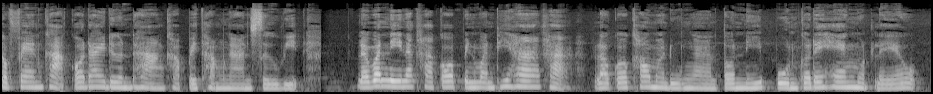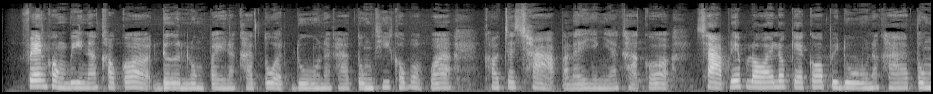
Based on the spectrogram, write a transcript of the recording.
กับแฟนค่ะ ก็ได้เดินทางค่ะ ไปทำงานเซอร์วิสและวันนี้นะคะก็เป็นวันที่ 5 ค่ะ เราก็เข้ามาดูงานตอนนี้ปูนก็ได้แห้งหมดแล้ว แฟนของบีนะเขาก็เดินลงไปนะคะ ตรวจดูนะคะ ตรงที่เขาบอกว่าเขาจะฉาบอะไรอย่างเงี้ยค่ะ ก็ฉาบเรียบร้อยแล้วแกก็ไปดูนะคะ ตรง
